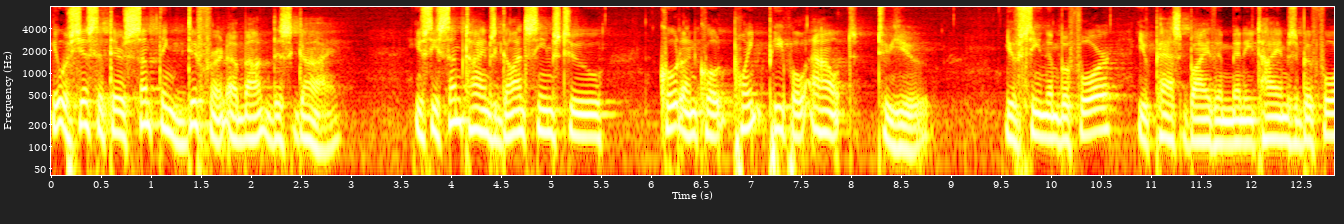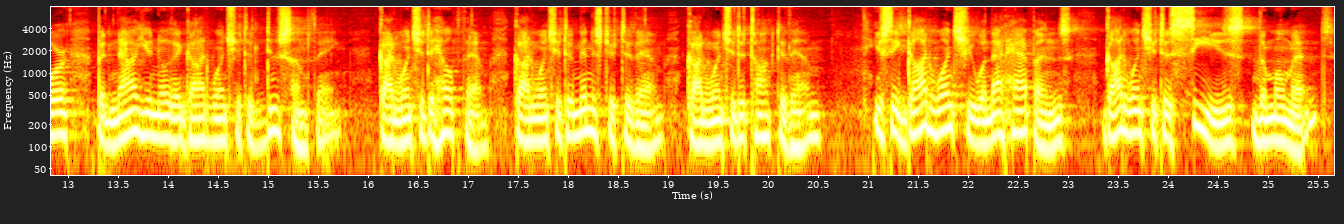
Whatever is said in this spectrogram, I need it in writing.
It was just that there's something different about this guy. You see, sometimes God seems to, quote unquote, point people out to you. You've seen them before, you've passed by them many times before, but now you know that God wants you to do something. God wants you to help them. God wants you to minister to them. God wants you to talk to them. You see, God wants you, when that happens, God wants you to seize the moment.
